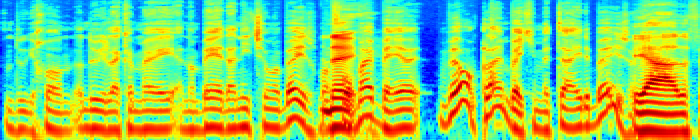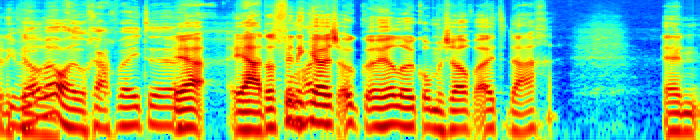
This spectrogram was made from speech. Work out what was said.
dan doe je gewoon, dan doe je lekker mee en dan ben je daar niet zo mee bezig. Maar Nee. volgens mij ben je wel een klein beetje met tijden bezig. Ja, dat vind je ik wil wel leuk. heel graag weten. Ja, ja, dat vind ik juist ook heel leuk om mezelf uit te dagen. En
